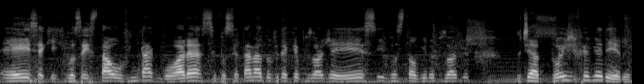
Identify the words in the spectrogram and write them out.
é esse aqui que você está ouvindo agora. Se você tá na dúvida que episódio é esse, você está ouvindo o episódio do dia 2 de fevereiro.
